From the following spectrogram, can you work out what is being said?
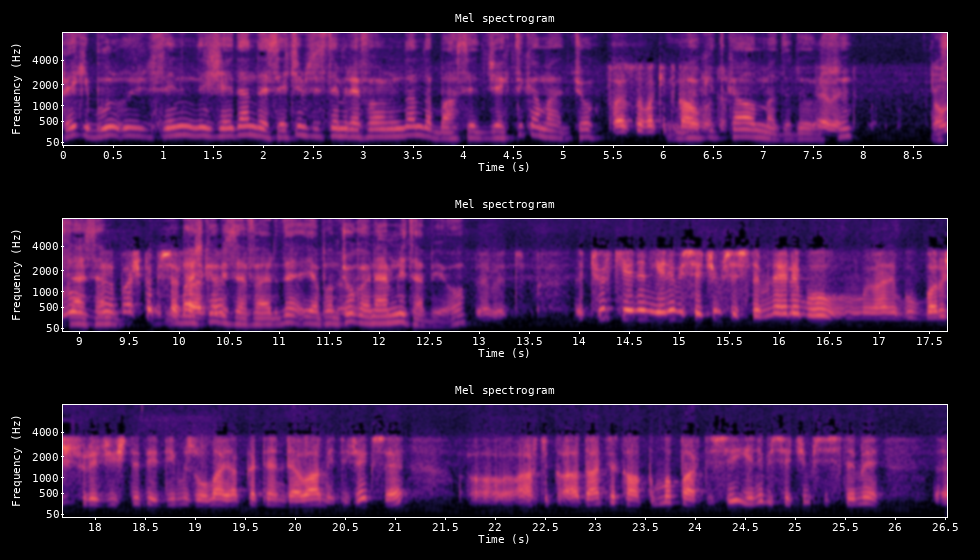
Peki bu senin şeyden de seçim sistemi reformundan da bahsedecektik ama çok fazla vakit kalmadı. Vakit kalmadı doğrusu. Evet. İstersen Onu başka bir seferde başka bir seferde yapalım. Evet. Çok önemli tabii o. Evet. E, Türkiye'nin yeni bir seçim sistemine hele bu yani bu barış süreci işte dediğimiz olay hakikaten devam edecekse artık Adalet ve Kalkınma Partisi yeni bir seçim sistemi e,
